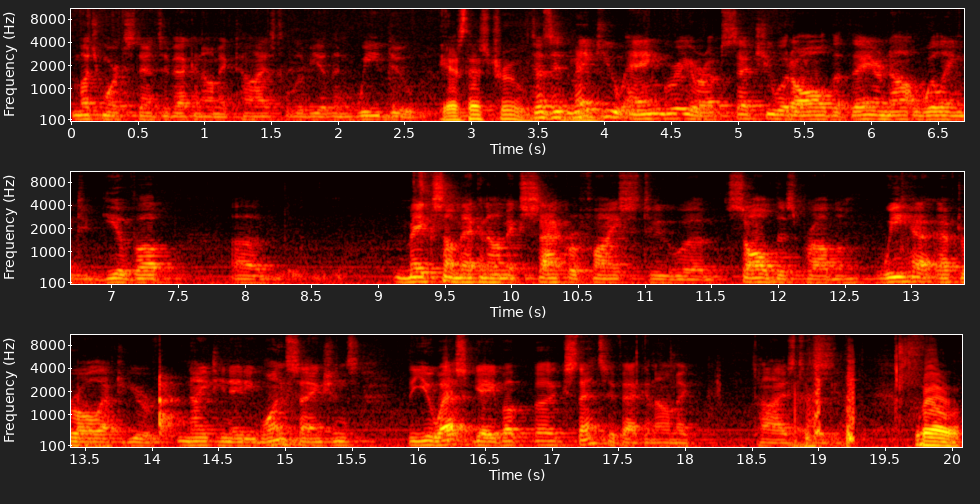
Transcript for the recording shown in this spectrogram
much more extensive economic ties to Libya than we do. yes, that's true. Does it make you angry or upset you at all that they are not willing to give up, uh, make some economic sacrifice to uh, solve this problem? We have, after all, after your 1981 sanctions, the U.S. gave up uh, extensive economic ties to Libya. Well,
